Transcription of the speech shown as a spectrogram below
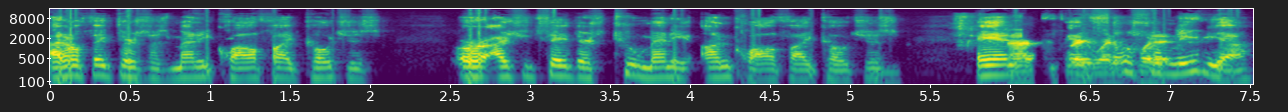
I don't think there's as many qualified coaches, or I should say, there's too many unqualified coaches. And in social media,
